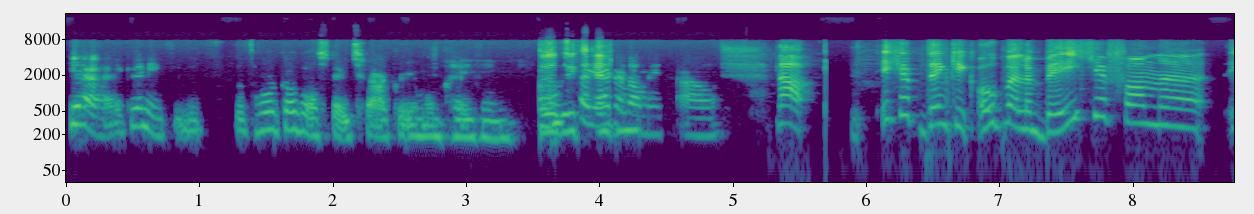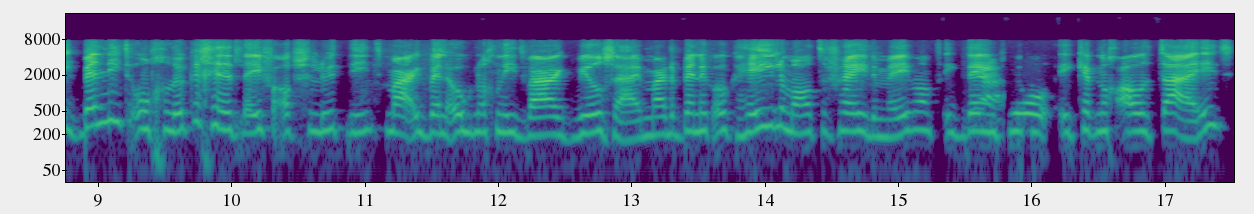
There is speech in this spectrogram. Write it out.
ja, ik weet niet. Dat, dat hoor ik ook wel steeds vaker in mijn omgeving. Hoe ik sta jij daar dan in, Aal? Nou, ik heb denk ik ook wel een beetje van. eh, ik ben niet ongelukkig in het leven, absoluut niet. Maar ik ben ook nog niet waar ik wil zijn. Maar daar ben ik ook helemaal tevreden mee. Want ik denk, joh, ik heb nog alle tijd.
